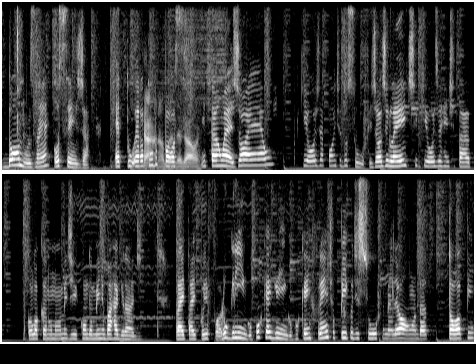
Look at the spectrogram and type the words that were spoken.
donos, né? Ou seja, é tu, era Caramba, tudo posse. Legal, então, é Joel, que hoje é Ponte do Surf. Jorge Leite, que hoje a gente está colocando o nome de condomínio Barra Grande para Itaipu e fora. O gringo, por que gringo? Porque em frente o pico de surf, melhor onda, top,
